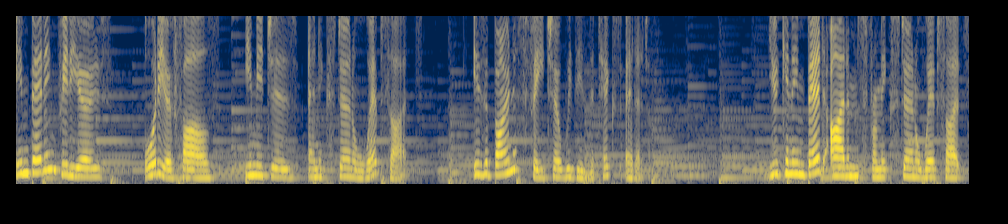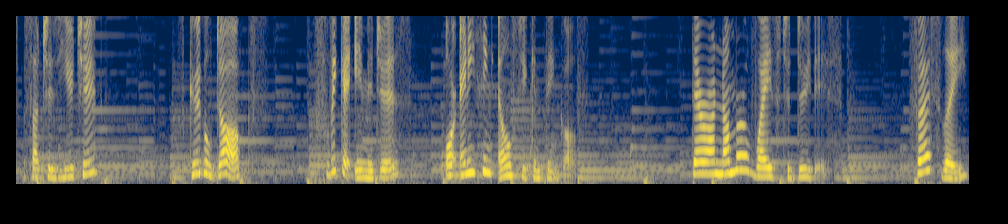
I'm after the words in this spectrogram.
Embedding videos, audio files, images, and external websites is a bonus feature within the text editor. You can embed items from external websites such as YouTube, Google Docs, Flickr images, or anything else you can think of. There are a number of ways to do this. Firstly,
